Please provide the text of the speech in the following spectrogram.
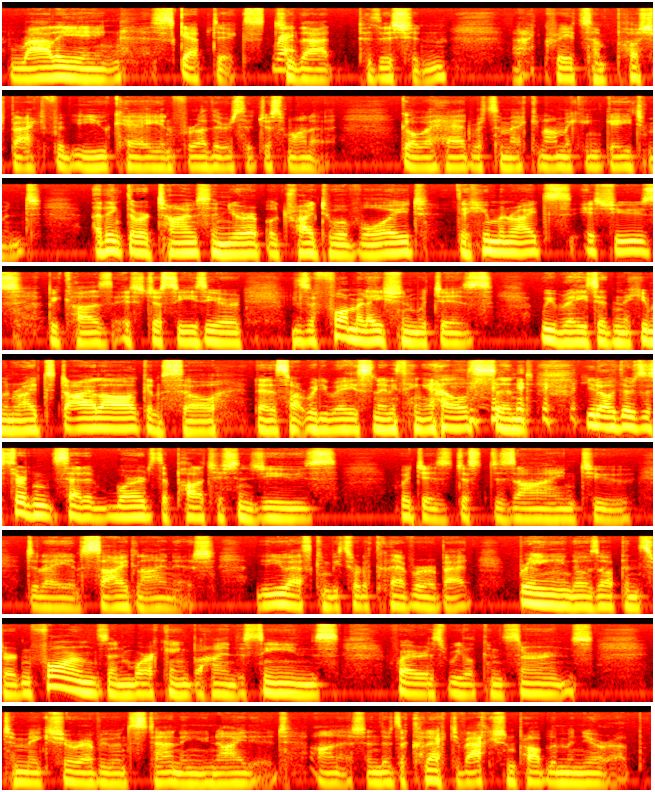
rallying skeptics to that position, uh, create some pushback for the UK and for others that just want to go ahead with some economic engagement. I think there are times in Europe will try to avoid the human rights issues because it's just easier. There's a formulation which is we raise it in the human rights dialogue, and so then it's not really raised in anything else. And, you know, there's a certain set of words that politicians use which is just designed to delay and sideline it. The US can be sort of clever about bringing those up in certain forms and working behind the scenes where there's real concerns to make sure everyone's standing united on it. And there's a collective action problem in Europe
